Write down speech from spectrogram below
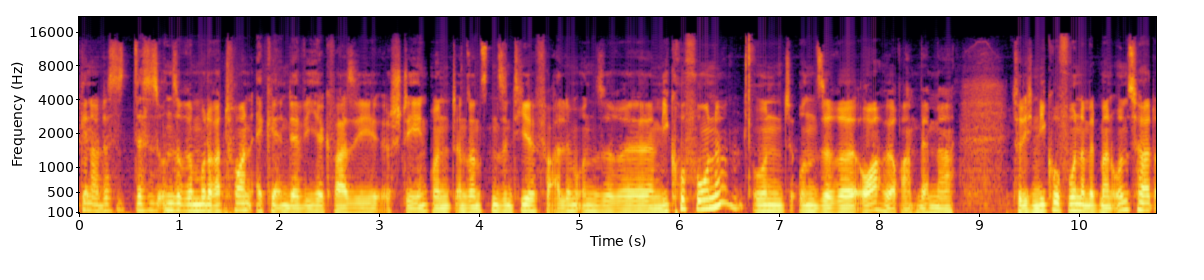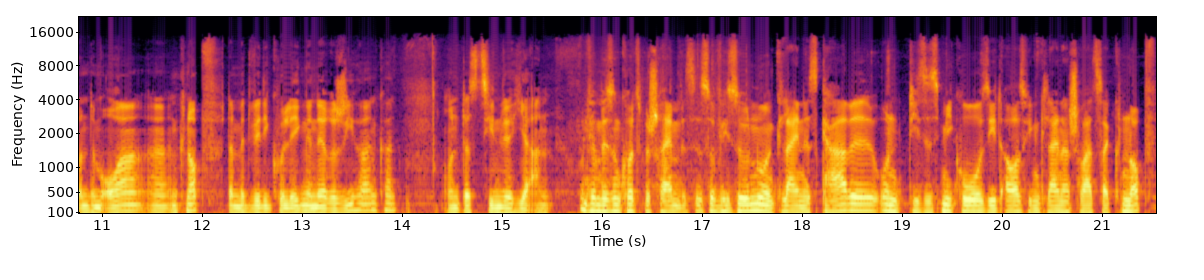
Genau, das ist, das ist unsere Moderatorenecke, in der wir hier quasi stehen. Und ansonsten sind hier vor allem unsere Mikrofone und unsere Ohrhörer. Wir haben ja natürlich ein Mikrofon, damit man uns hört und im Ohr äh, einen Knopf, damit wir die Kollegen in der Regie hören können. Und das ziehen wir hier an. Und wir müssen kurz beschreiben, es ist sowieso nur ein kleines Kabel und dieses Mikro sieht aus wie ein kleiner schwarzer Knopf,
